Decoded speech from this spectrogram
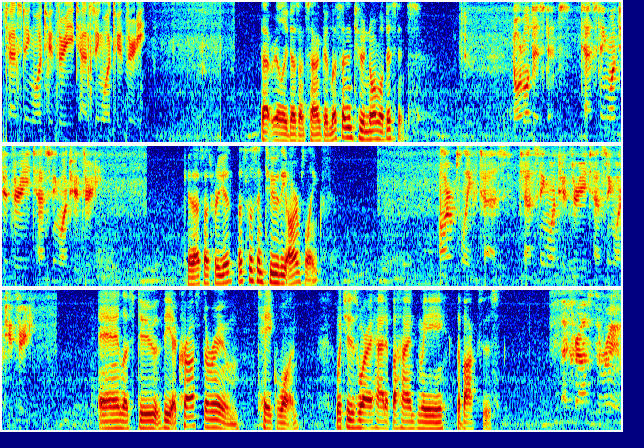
Testing one two three. Testing one two three. That really doesn't sound good. Let's listen to a normal distance. Normal distance. Testing one two three. Testing one two three. Okay, that sounds pretty good. Let's listen to the arm's length. Arm's length test. Testing one two three. Testing one two three. And let's do the across the room, take one, which is where I had it behind me, the boxes. Across the room.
